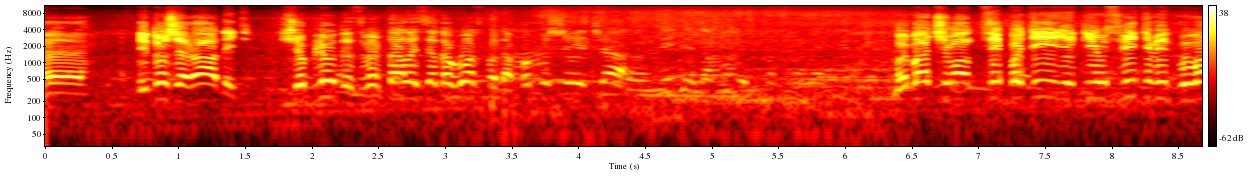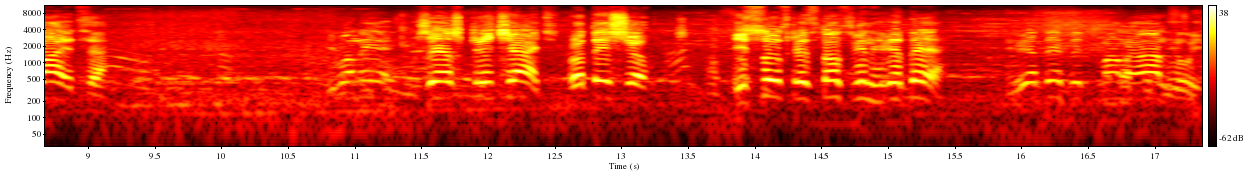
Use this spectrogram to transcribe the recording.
е, і дуже радить, щоб люди зверталися до Господа, поки ще є час. Ми бачимо ці події, які у світі відбуваються. І вони вже аж кричать про те, що Ісус Христос Він гряде. Гряде з тьмами ангелів.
